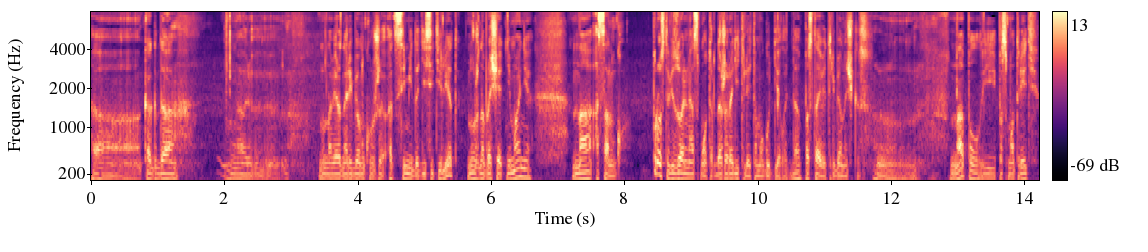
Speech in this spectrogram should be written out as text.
э, когда э, ну, наверное, ребенку уже от 7 до 10 лет, нужно обращать внимание на осанку. Просто визуальный осмотр, даже родители это могут делать, да, поставить ребеночка на пол и посмотреть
